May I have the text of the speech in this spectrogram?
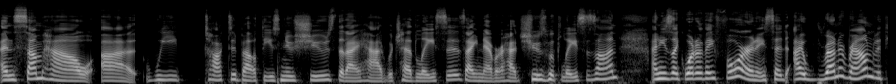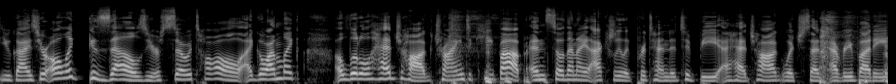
and somehow uh, we talked about these new shoes that I had, which had laces. I never had shoes with laces on. And he's like, What are they for? And I said, I run around with you guys. You're all like gazelles. You're so tall. I go, I'm like a little hedgehog trying to keep up. and so then I actually like pretended to be a hedgehog, which sent everybody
